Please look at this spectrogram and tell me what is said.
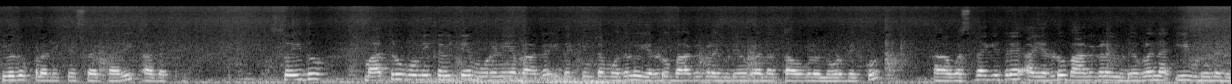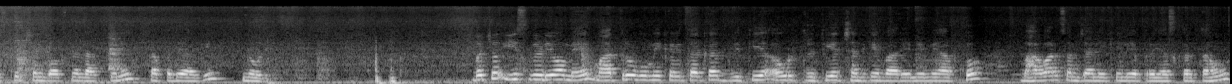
ತಿಳಿದುಕೊಳ್ಳಲಿಕ್ಕೆ ಸಹಕಾರಿ ಆಗತ್ತೆ ಸೊ ಇದು ಮಾತೃಭೂಮಿ ಕವಿತೆ ಮೂರನೆಯ ಭಾಗ ಇದಕ್ಕಿಂತ ಮೊದಲು ಎರಡು ಭಾಗಗಳ ವಿಡಿಯೋಗಳನ್ನು ತಾವುಗಳು ನೋಡಬೇಕು ಹೊಸದಾಗಿದ್ದರೆ ಆ ಎರಡು ಭಾಗಗಳ ವಿಡಿಯೋಗಳನ್ನ ಈ ವಿಡಿಯೋದ ಡಿಸ್ಕ್ರಿಪ್ಷನ್ ಬಾಕ್ಸ್ನಲ್ಲಿ ಹಾಕ್ತೀನಿ ತಪ್ಪದೇ ಆಗಿ ನೋಡಿ बच्चों इस वीडियो में मातृभूमि कविता का द्वितीय और तृतीय छंद के बारे में मैं आपको भावार्थ समझाने के लिए प्रयास करता हूँ।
